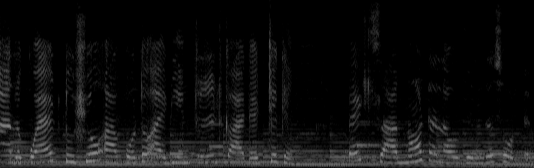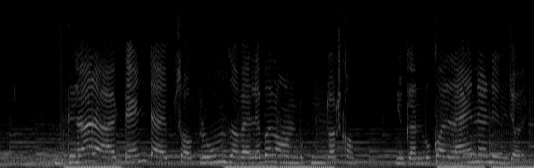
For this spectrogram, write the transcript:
are required to show a photo ID and credit card at check-in. Pets are not allowed in this hotel. There are 10 types of rooms available on booking.com. You can book online and enjoy it.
